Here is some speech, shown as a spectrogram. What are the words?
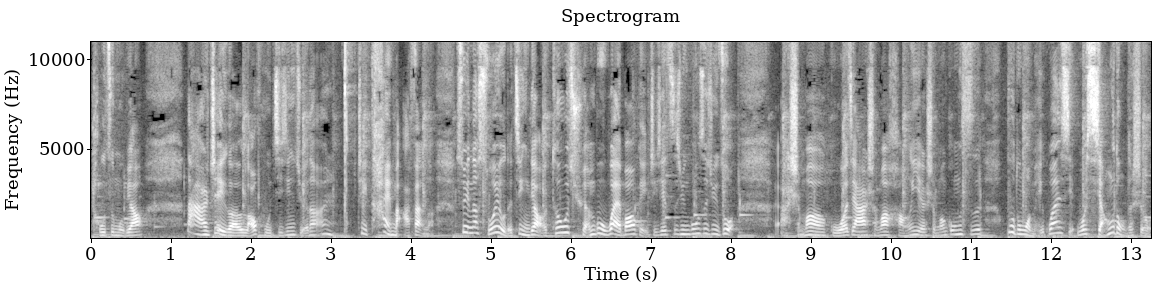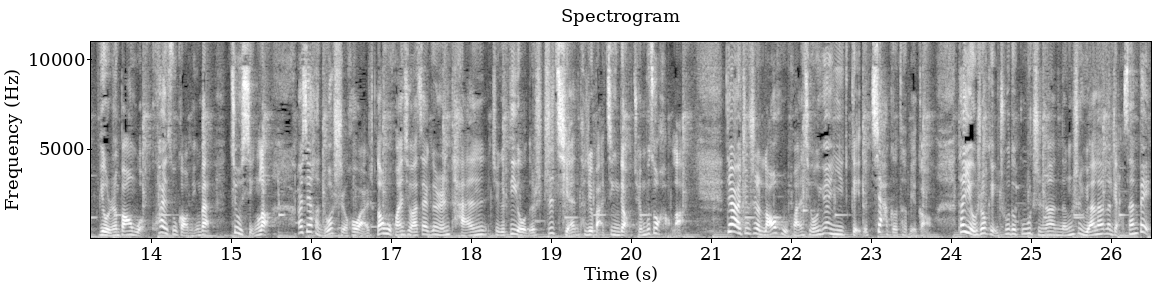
投资目标。那这个老虎基金觉得，哎，这太麻烦了，所以呢，所有的尽调都全部外包给这些咨询公司去做。哎呀，什么国家、什么行业、什么公司，不懂我没关系，我想懂的时候，有人帮我快速搞明白就行了。而且很多时候啊，老虎环球啊在跟人谈这个 deal 的之前，他就把尽调全部做好了。第二就是老虎环球愿意给的价格特别高，他有时候给出的估值呢能是原来的两三倍。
